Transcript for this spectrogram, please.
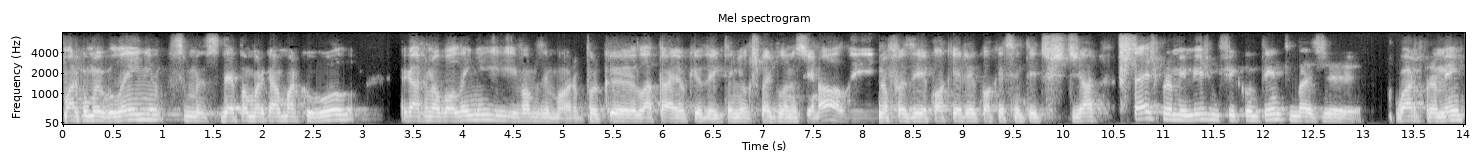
Marco o meu golinho, se, me, se der para marcar, marco o golo, agarro na bolinha e, e vamos embora. Porque lá está, é o que eu digo, tenho respeito pela Nacional e não fazia qualquer, qualquer sentido festejar. Festejo para mim mesmo, fico contente, mas uh, guardo para mim.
